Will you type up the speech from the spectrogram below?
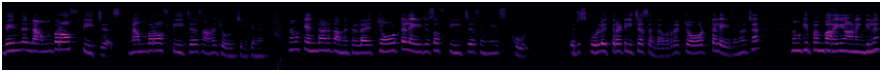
Then the number of teachers number of teachers ആണ് ചോദിച്ചിരിക്കുന്നത്. നമുക്ക് എന്താണ് തന്നിട്ടുള്ളത്? Total ages of teachers in a school ഒരു സ്കൂളിൽ ഇത്ര ടീച്ചേഴ്സ് ഉണ്ട്. അവരുടെ ടോട്ടൽ ഏജ് എന്ന് വെച്ചാൽ നമുക്കിപ്പം പറയുകയാണെങ്കിൽ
